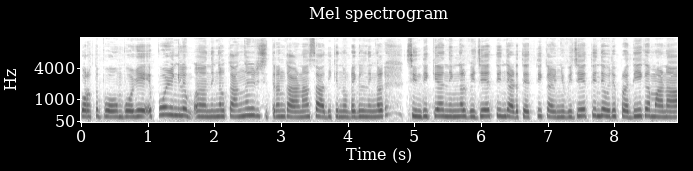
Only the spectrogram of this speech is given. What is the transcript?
പുറത്ത് പോകുമ്പോഴേ എപ്പോഴെങ്കിലും നിങ്ങൾക്ക് അങ്ങനെ ഒരു ചിത്രം കാണാൻ സാധിക്കുന്നുണ്ടെങ്കിൽ നിങ്ങൾ ചിന്തിക്കുക. നിങ്ങൾ വിജയത്തിന്റെ അടുത്ത് എത്തിക്കഴിഞ്ഞു. വിജയത്തിന്റെ ഒരു പ്രതീകമാണ് ആ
